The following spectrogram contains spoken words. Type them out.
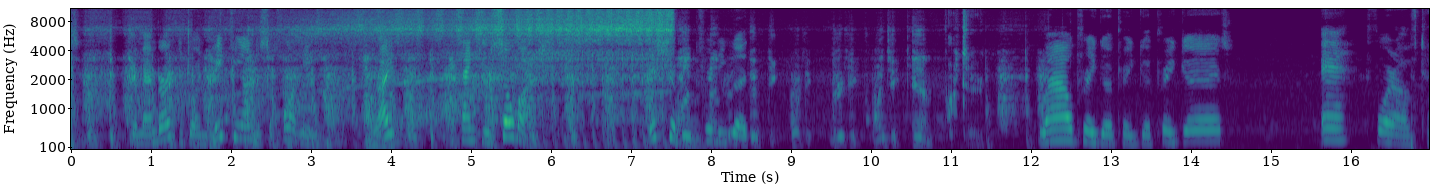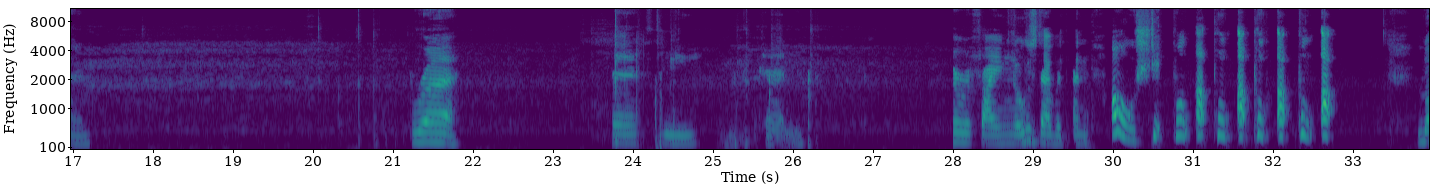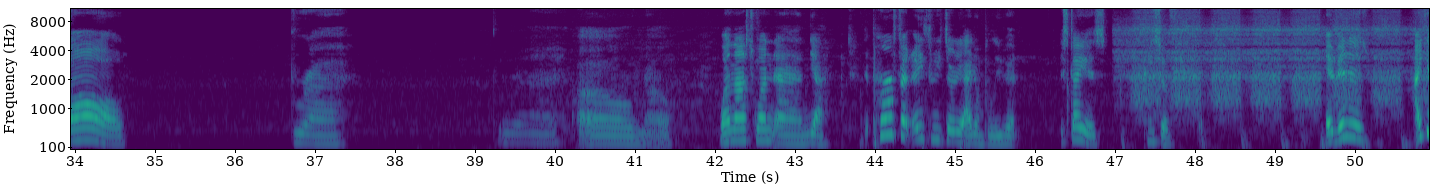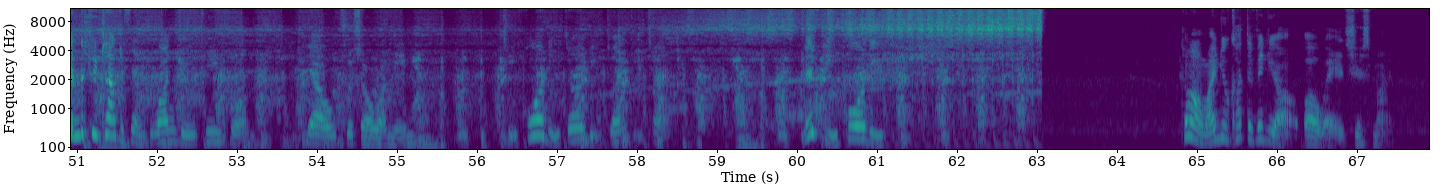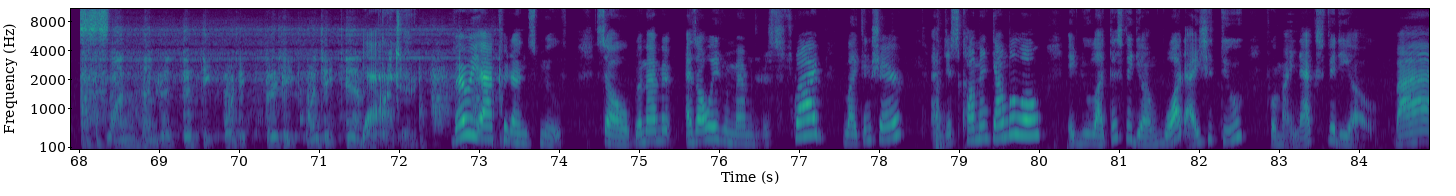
remember to join the Patreon to support me. Alright? Thank you so much. This should be pretty good. 30, 20, 10. Wow, pretty good, pretty good, pretty good. Eh, 4 out of 10. Bruh. Eh, 3, 10. Terrifying nose that with an oh shit, pull up, pull up, pull up, pull up. Lol. Bruh. Bruh. Oh no. One last one and yeah. The perfect A330, I don't believe it. This guy is piece of If it is, I can literally count the frames. One, two, three, four. Yeah, just all I mean. 40, 30, 20, 10. 50, 40. Come on, why do you cut the video? Oh, wait, it's just mine. 150, 40, 30, 20, 10. Yeah. Very accurate and smooth. So remember, as always, remember to subscribe, like, and share. And just comment down below if you like this video and what I should do for my next video. Bye.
